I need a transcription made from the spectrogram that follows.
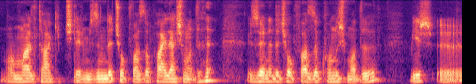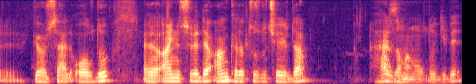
normal takipçilerimizin de çok fazla paylaşmadığı, üzerine de çok fazla konuşmadığı bir e, görsel oldu. E, aynı sürede Ankara Tuzluçayır'da her zaman olduğu gibi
